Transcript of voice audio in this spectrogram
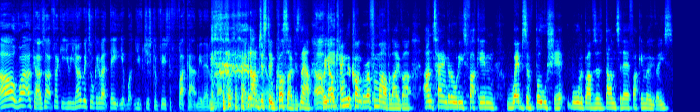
Oh right, okay. I was like, fucking, you, you know, we're talking about the What you've just confused the fuck out of me. Then I'm, like, I'm just doing crossovers now. Oh, Bring yeah. out Kang the Conqueror from Marvel over, untangle all these fucking webs of bullshit Warner Brothers has done to their fucking movies.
